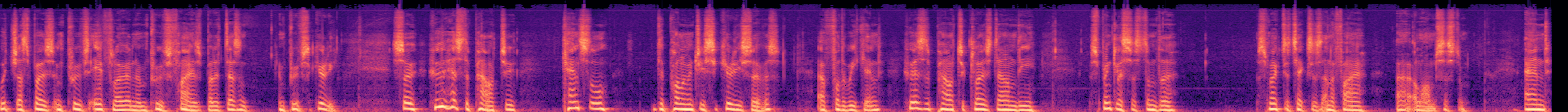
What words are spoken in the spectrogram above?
which I suppose improves airflow and improves fires, but it doesn't improve security. So who has the power to cancel the Parliamentary Security Service uh, for the weekend? Who has the power to close down the sprinkler system, the smoke detectors, and the fire uh, alarm system. And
